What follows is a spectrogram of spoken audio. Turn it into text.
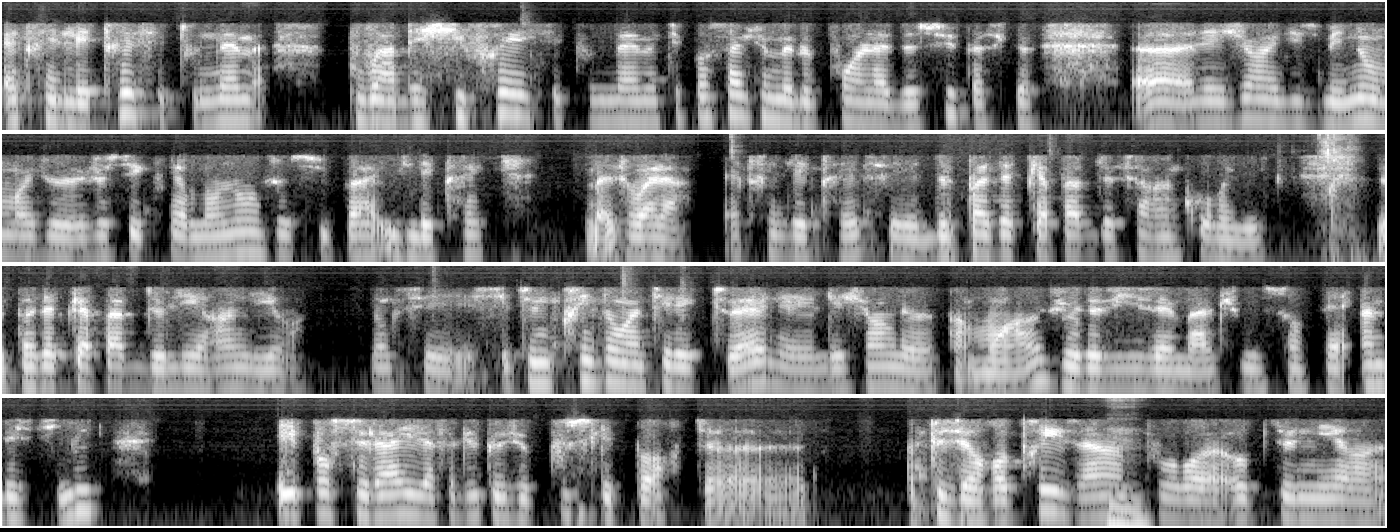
être illettré, c'est tout de même pouvoir déchiffrer, c'est tout de même. C'est pour ça que je mets le point là-dessus, parce que les gens ils disent mais non, moi je, je sais écrire mon nom, je suis pas illettré. Ben, voilà, être illettré, c'est de ne pas être capable de faire un courrier, de ne pas être capable de lire un livre. Donc c'est une prison intellectuelle et les gens, le, enfin moi, je le vivais mal, je me sentais imbécile et pour cela, il a fallu que je pousse les portes euh, à plusieurs reprises hein, hmm. pour euh, obtenir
